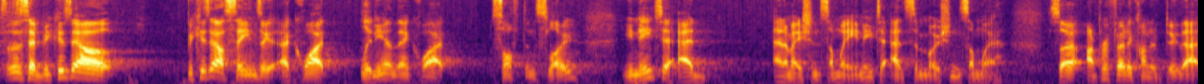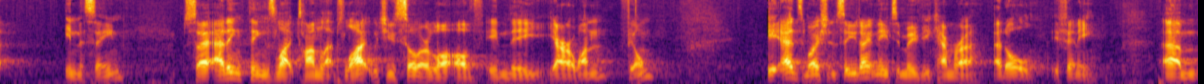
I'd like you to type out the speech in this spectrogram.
So as I said, because our, because our scenes are, are quite linear and they're quite soft and slow, you need to add animation somewhere. You need to add some motion somewhere. So I prefer to kind of do that in the scene. So adding things like time-lapse light, which you saw a lot of in the Yarra 1 film, it adds motion, so you don't need to move your camera at all, if any. Um,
